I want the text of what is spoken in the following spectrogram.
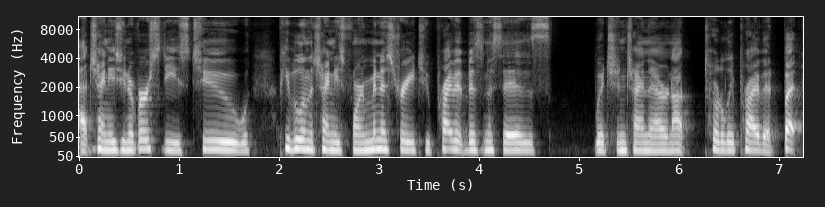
at Chinese universities to people in the Chinese foreign ministry to private businesses, which in China are not totally private, but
